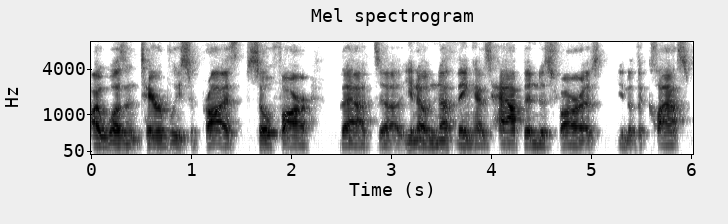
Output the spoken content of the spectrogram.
I wasn't terribly surprised so far that uh, you know nothing has happened as far as you know the class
